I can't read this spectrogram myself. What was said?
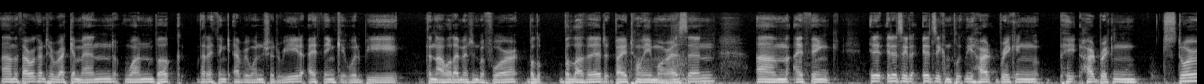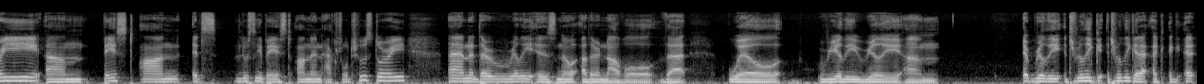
Um, if I were going to recommend one book that I think everyone should read, I think it would be the novel that I mentioned before, Bel- Beloved by Toni Morrison. Um, I think it, it is a, it's a completely heartbreaking heartbreaking story um, based on it's loosely based on an actual true story, and there really is no other novel that will really really um, it really it's really good- it's really good at, at, at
